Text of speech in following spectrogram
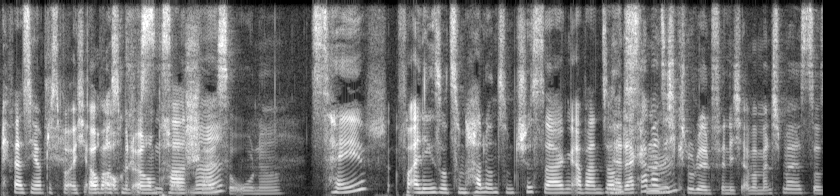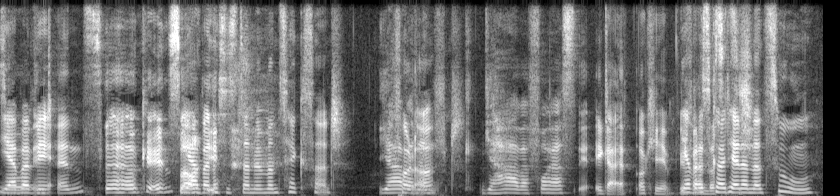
ich weiß nicht, ob das bei euch auch ist mit eurem ist auch Partner. scheiße ohne. Safe. Vor allen Dingen so zum Hallo und zum Tschüss sagen, aber ansonsten. Ja, da kann man sich knuddeln, finde ich. Aber manchmal ist das so Ja, aber intens. okay, sorry. Ja, aber das ist dann, wenn man Sex hat. Ja, voll aber dann, oft. Ja, aber vorher ist. Egal, okay. Ja, aber das verändern gehört ja dann dazu.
